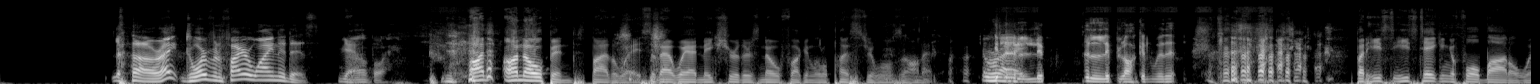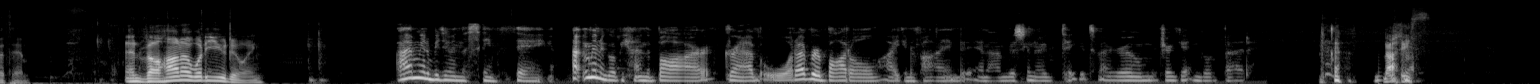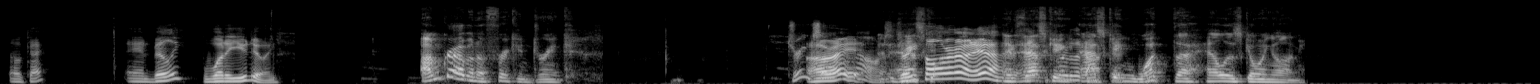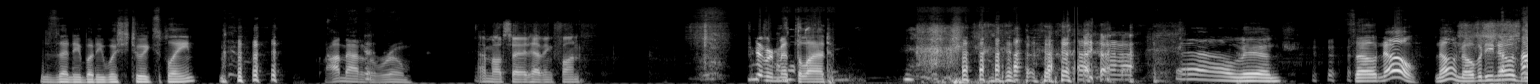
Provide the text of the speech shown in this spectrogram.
all right dwarven fire wine it is Yeah, Oh boy. Un- unopened, by the way, so that way I make sure there's no fucking little pustules on it. Little lip, little lip locking with it. but he's he's taking a full bottle with him. and Velhana what are you doing I'm gonna be doing the same thing. I'm gonna go behind the bar, grab whatever bottle I can find, and I'm just gonna take it to my room, drink it, and go to bed. nice okay and billy what are you doing I'm grabbing a freaking drink Drinks all all right around. Drinks asking- all around yeah and except asking asking what the hell is going on. Does anybody wish to explain? I'm out of the room. I'm outside having fun. I've never met the lad. Oh man. So no, no, nobody knows.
